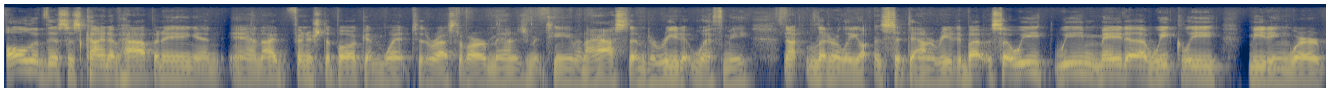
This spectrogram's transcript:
all of this is kind of happening, and, and I finished the book and went to the rest of our management team, and I asked them to read it with me, not literally uh, sit down and read it, but so we we made a weekly meeting where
